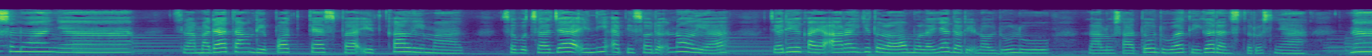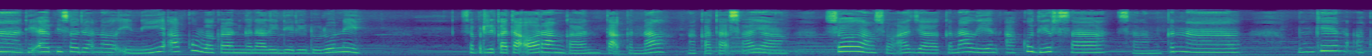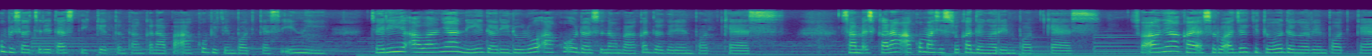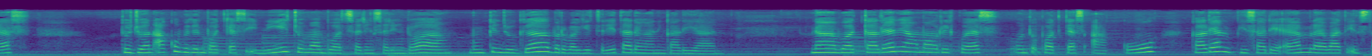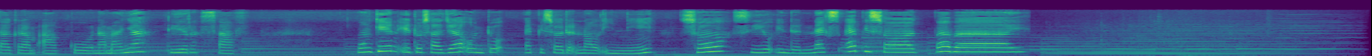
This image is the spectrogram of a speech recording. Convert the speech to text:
semuanya, selamat datang di podcast Bait Kalimat. Sebut saja ini episode 0 ya. Jadi kayak arah gitu loh, mulainya dari 0 dulu, lalu 1, 2, 3 dan seterusnya. Nah, di episode 0 ini aku bakalan ngenalin diri dulu nih. Seperti kata orang kan, tak kenal maka tak sayang. So, langsung aja kenalin aku Dirsa. Salam kenal. Mungkin aku bisa cerita sedikit tentang kenapa aku bikin podcast ini. Jadi awalnya nih dari dulu aku udah seneng banget dengerin podcast. Sampai sekarang aku masih suka dengerin podcast. Soalnya kayak seru aja gitu dengerin podcast. Tujuan aku bikin podcast ini cuma buat sering-sering doang. Mungkin juga berbagi cerita dengan kalian. Nah, buat kalian yang mau request untuk podcast aku, kalian bisa DM lewat Instagram aku, namanya Dirsaf. Mungkin itu saja untuk episode 0 ini. So, see you in the next episode. Bye bye.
